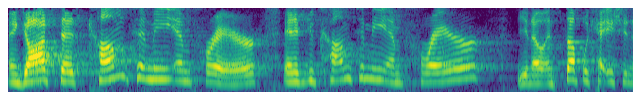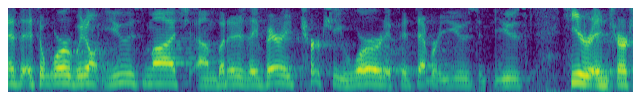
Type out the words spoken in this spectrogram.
And God says, Come to me in prayer. And if you come to me in prayer, you know, and supplication is, is a word we don't use much, um, but it is a very churchy word. If it's ever used, it's used here in church.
